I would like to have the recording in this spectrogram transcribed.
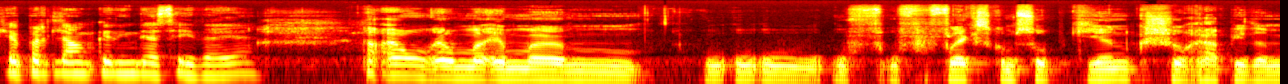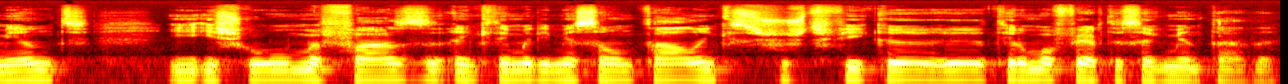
Quer partilhar um bocadinho dessa ideia? Não, é, uma, é uma, o, o, o, Flex começou pequeno, cresceu rapidamente e, e, chegou a uma fase em que tem uma dimensão tal em que se justifica uh, ter uma oferta segmentada.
